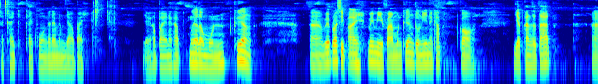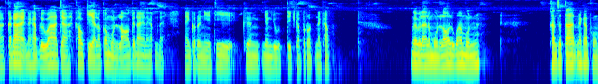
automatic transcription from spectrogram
จะไขไขควงก็ได้มันยาวไปแย่เข้าไปนะครับ เมื่อเราหมุนเครื่องเว็บร้อยสิบไอไม่มีฝาหมุนเครื่องตรงนี้นะครับ ก็เหยียบคันสตาร์ทก็ได้นะครับ หรือว่าจะเข้าเกียร์แล้วก็หมุนล้อก็ได้นะครับ ในกรณีที่เครื่องยังอยู่ติดกับรถนะครับ เมื่อเวลาเราหมุนล้อหรือว่าหมุนคันสตาร์ทนะครับผม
